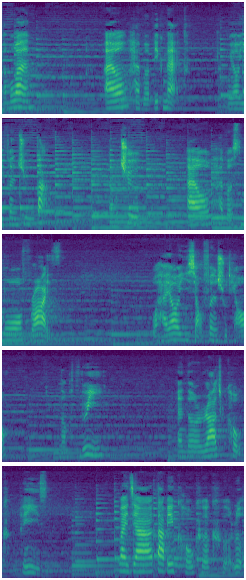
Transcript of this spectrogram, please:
Number one, I'll have a Big Mac. 我要一份巨无霸。Number two, I'll have a small fries. 我还要一小份薯条。Number three, and a large Coke, please. 外加大杯口可可乐。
